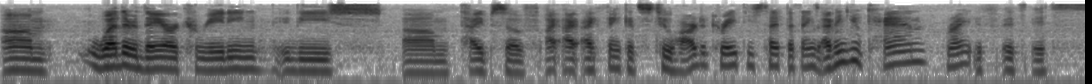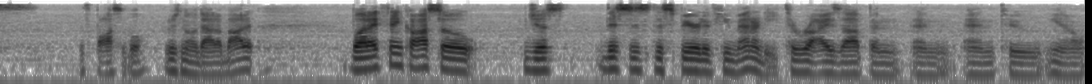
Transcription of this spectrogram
Um, whether they are creating these um, types of, I, I, I think it's too hard to create these type of things. I think you can, right? If it's it's it's possible. There's no doubt about it. But I think also just this is the spirit of humanity to rise up and and and to you know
